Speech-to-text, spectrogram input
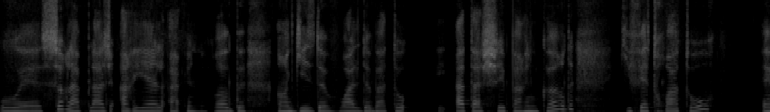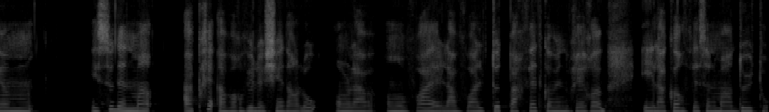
où euh, sur la plage, Ariel a une robe en guise de voile de bateau et attachée par une corde qui fait trois tours. Euh, et soudainement, après avoir vu le chien dans l'eau, on, la, on voit euh, la voile toute parfaite comme une vraie robe et la corde fait seulement deux tours.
